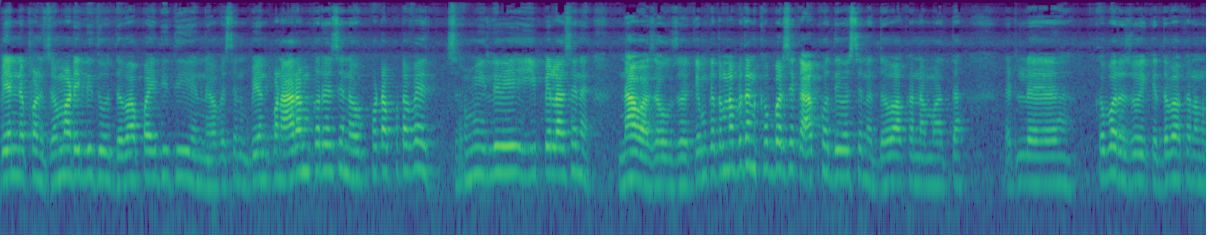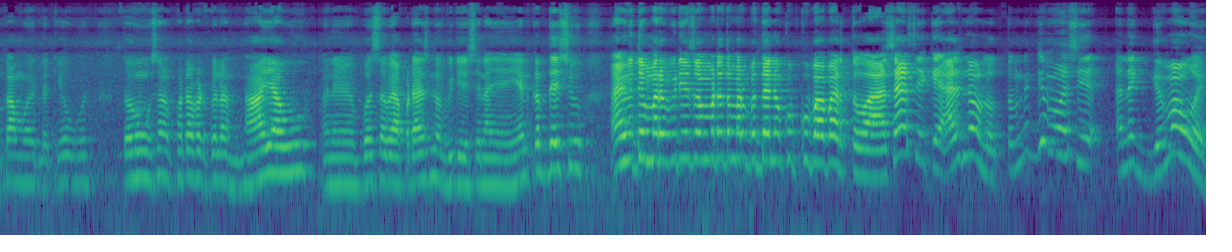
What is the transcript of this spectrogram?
બેનને પણ જમાડી લીધું, દવા પાઈ દીધી અને હવે છે ને બેન પણ આરામ કરે છે ને હવે ફટાફટ હવે જમી લે એ પહેલાં છે ને નાવા જવું જોઈએ. કેમ કે તમને બધાને ખબર છે કે આખો દિવસ છે ને દવાખાનામાં હતા. એટલે ખબર જ હોય કે દવાખાનાનું કામ હોય એટલે કેવું હોય. તો હું છે ને ફટાફટ પહેલાં નાહી આવું અને બસ હવે આપણે આજનો વીડિયો છે ને અહીંયા એન્ડ કરી દઈશું. આવી રીતે મારો વીડિયો જોવા માટે તમારા બધાનો ખૂબ ખૂબ આભાર. તો આશા છે કે આજનો લોક તમને ગમો હશે અને ગમો હોય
